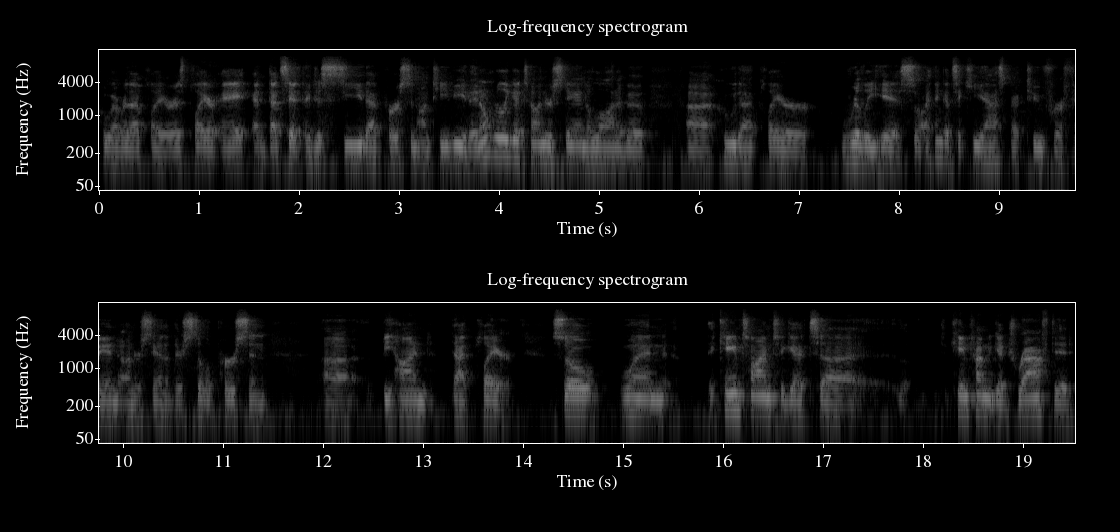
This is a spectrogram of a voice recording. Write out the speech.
whoever that player is, player A, and that's it. They just see that person on TV. They don't really get to understand a lot about uh, who that player really is. So I think that's a key aspect too for a fan to understand that there's still a person uh, behind that player. So when it came time to get uh, came time to get drafted,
